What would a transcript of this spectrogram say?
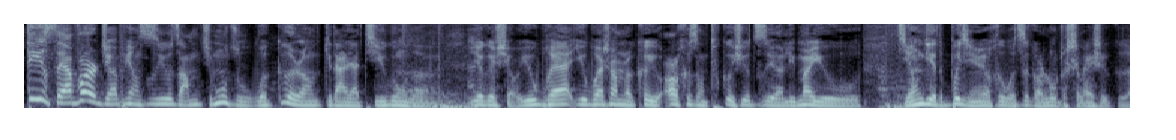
第三份奖品是由咱们节目组我个人给大家提供的一个小 U 盘，U 盘上面刻有二和尚脱口秀资源，里面有经典的背景音乐和我自个儿录的十来首歌。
